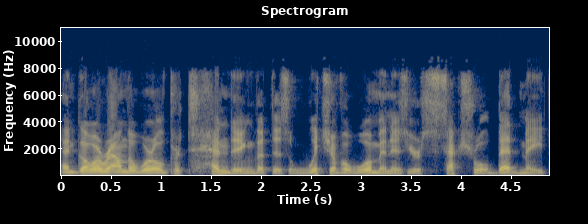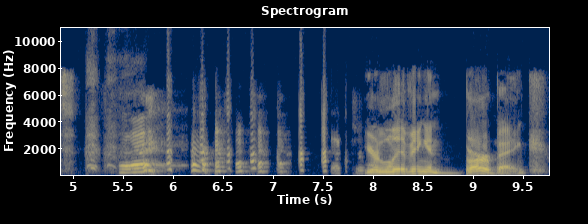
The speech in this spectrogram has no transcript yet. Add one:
and go around the world pretending that this witch of a woman is your sexual bedmate, you're living in Burbank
